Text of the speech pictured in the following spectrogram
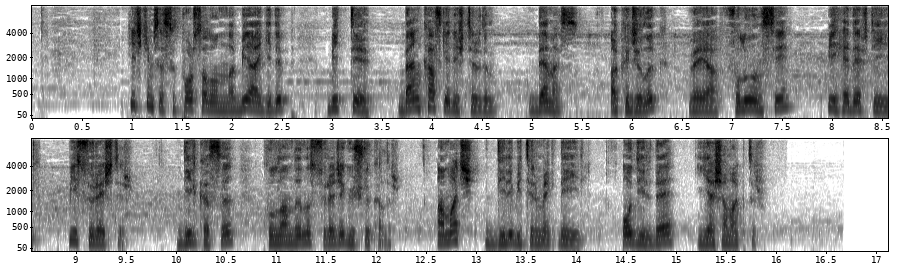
Hiç kimse spor salonuna bir ay gidip bitti ben kas geliştirdim demez. Akıcılık veya fluency bir hedef değil, bir süreçtir. Dil kası kullandığınız sürece güçlü kalır. Amaç dili bitirmek değil, o dilde yaşamaktır.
